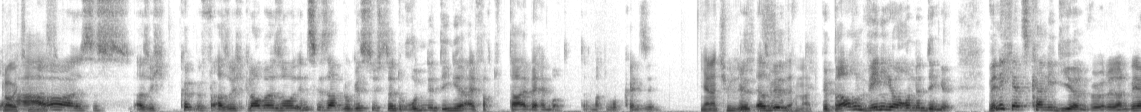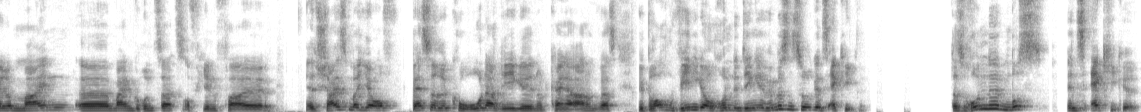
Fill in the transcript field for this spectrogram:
Ja, Glaub ich zumindest. aber es ist, also ich könnte also ich glaube, so insgesamt logistisch sind runde Dinge einfach total behämmert. Das macht überhaupt keinen Sinn. Ja, natürlich. Also wir- ist behämmert. Wir brauchen weniger runde Dinge. Wenn ich jetzt kandidieren würde, dann wäre mein, äh, mein Grundsatz auf jeden Fall, jetzt scheiß mal hier auf bessere Corona-Regeln und keine Ahnung was. Wir brauchen weniger runde Dinge. Wir müssen zurück ins Eckige. Das Runde muss ins Eckige.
